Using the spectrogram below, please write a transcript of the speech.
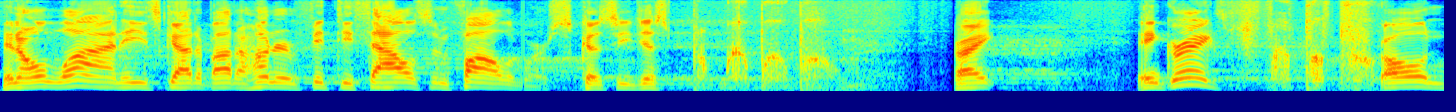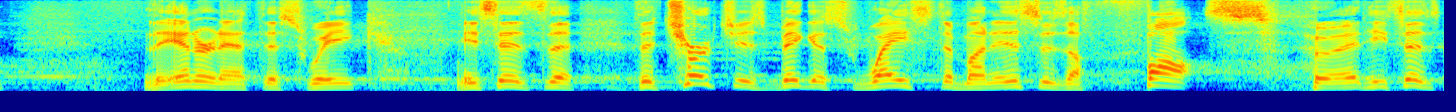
And online, he's got about 150,000 followers because he just, right? And Greg's on the internet this week. He says the, the church's biggest waste of money, this is a falsehood. He says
